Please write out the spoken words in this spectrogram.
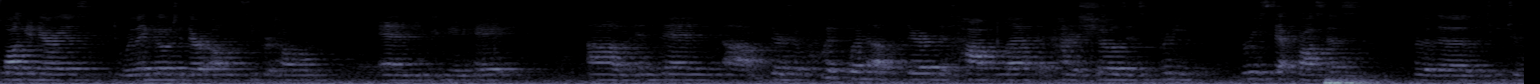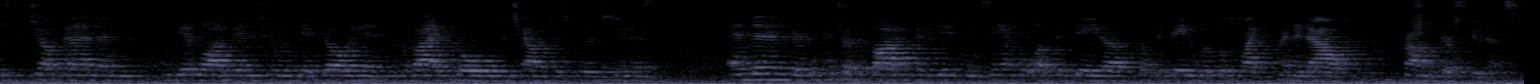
login areas where they go to their own secret home and can communicate. Um, and then, uh, there's a quick one up there in the top left that kind of shows it's a pretty three-step process for the, the teachers to jump in and, and get logged into and get going and provide goals and challenges for their students. And then there's a picture at the bottom that gives an example of the data, what the data would look like printed out from their students.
